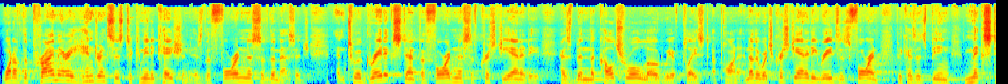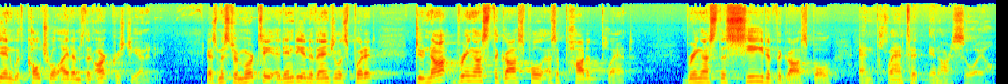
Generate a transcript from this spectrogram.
One of the primary hindrances to communication is the foreignness of the message, and to a great extent, the foreignness of Christianity has been the cultural load we have placed upon it. In other words, Christianity reads as foreign because it's being mixed in with cultural items that aren't Christianity. As Mr. Murti, an Indian evangelist, put it, do not bring us the gospel as a potted plant. Bring us the seed of the gospel and plant it in our soil.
